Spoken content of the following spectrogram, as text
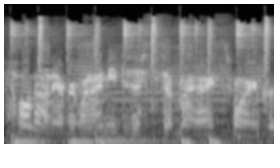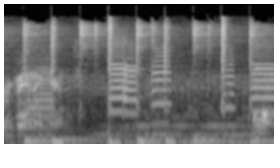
Hold on, everyone. I need to just sip my ice wine from Vinnigan's. Oh.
